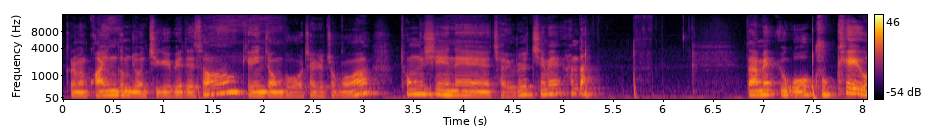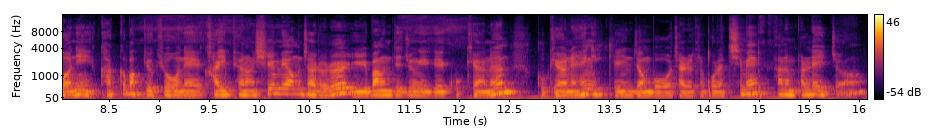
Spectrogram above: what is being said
그러면 과잉금지 원칙 위배돼서 개인정보 자율 조건과 통신의 자유를 침해한다. 그다음에 요거 국회의원이 각급 학교 교원의 가입 현황 실명 자료를 일반 대중에게 공개하는 국회의원의 행위 개인정보 자료 정권을 침해하는 판례 있죠.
